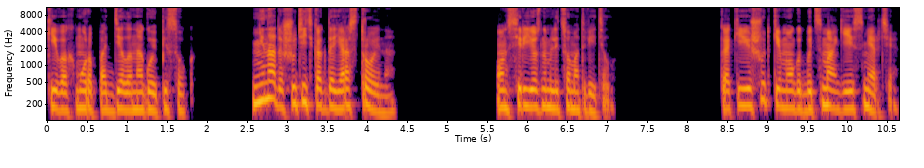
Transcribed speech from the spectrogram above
Кива хмуро поддела ногой песок. «Не надо шутить, когда я расстроена». Он серьезным лицом ответил. «Какие шутки могут быть с магией смерти?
